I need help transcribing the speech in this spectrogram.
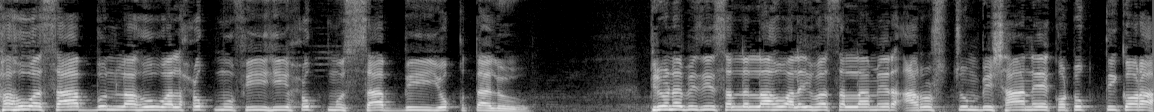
ফাহুয়া সাব্বুন লাহু ওয়াল হুকমু ফিহি হুকমু সাব্বি ইউকতালু। প্রিয় নবীজি সাল্লাল্লাহু আলাইহি ওয়াসাল্লামের আরশ চুম্বি শানে কটুক্তি করা,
